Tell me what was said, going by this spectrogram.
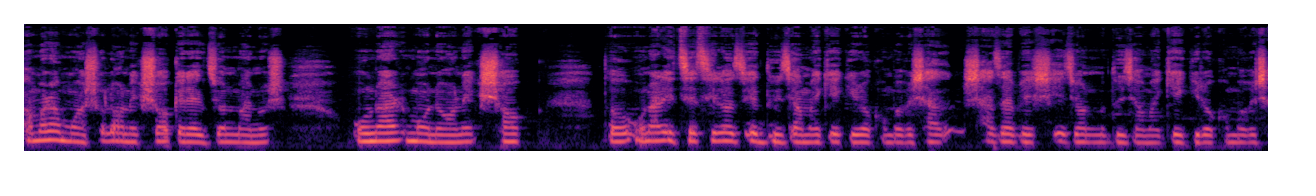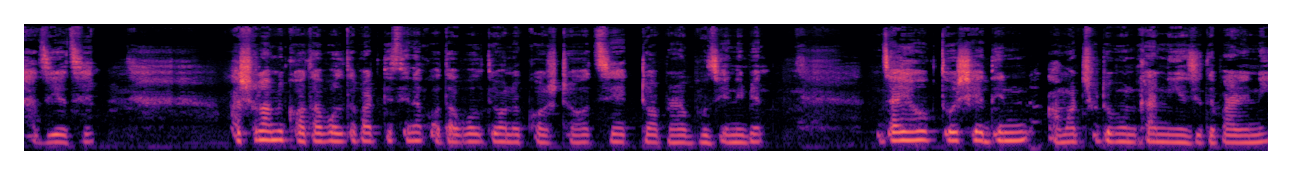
আমার আম্মু আসলে অনেক শখের একজন মানুষ। ওনার মনে অনেক শখ। তো ওনার ইচ্ছে ছিল যে দুই জামাইকে কীরকমভাবে সাজাবে। সেই জন্য দুই জামাইকে কীরকমভাবে সাজিয়েছে। আসলে আমি কথা বলতে পারতেছি না। কথা বলতে অনেক কষ্ট হচ্ছে। একটু আপনারা বুঝে নেবেন। যাই হোক, তো সেদিন আমার ছোটো বোনকে নিয়ে যেতে পারেনি।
